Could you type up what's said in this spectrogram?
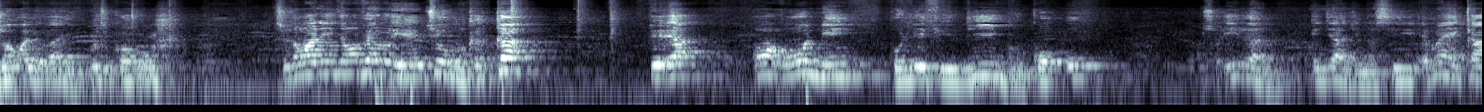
jọ wọn lè báyìí kó ti kọ́ ó ṣùgbọ́n wọn ní tí wọ́n fẹ́ ròyìn tí òun kankan pé wọ́n ní kò lè fi dìgbò kọ́ ó so idan ẹ jẹ́ àjìnà sí ẹ má yẹ ká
